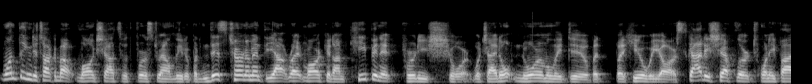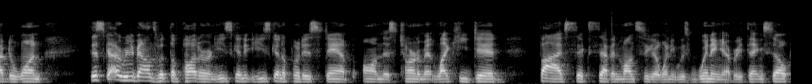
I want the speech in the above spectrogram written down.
one thing to talk about long shots with first round leader, but in this tournament, the outright market, I'm keeping it pretty short, which I don't normally do, but but here we are. Scotty Scheffler at 25 to 1. This guy rebounds with the putter, and he's gonna he's gonna put his stamp on this tournament like he did five, six, seven months ago when he was winning everything. So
